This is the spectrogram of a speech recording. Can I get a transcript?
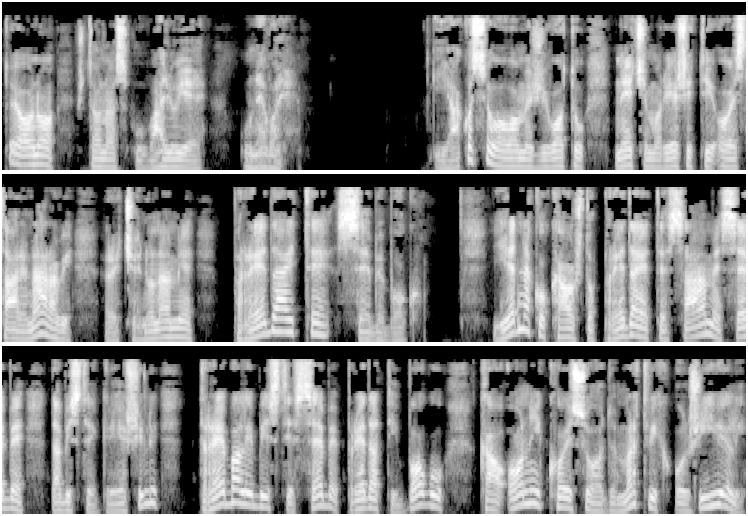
to je ono što nas uvaljuje u nevolje. Iako se u ovome životu nećemo riješiti ove stare naravi, rečeno nam je predajte sebe Bogu. Jednako kao što predajete same sebe da biste griješili, trebali biste sebe predati Bogu kao oni koji su od mrtvih oživjeli,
